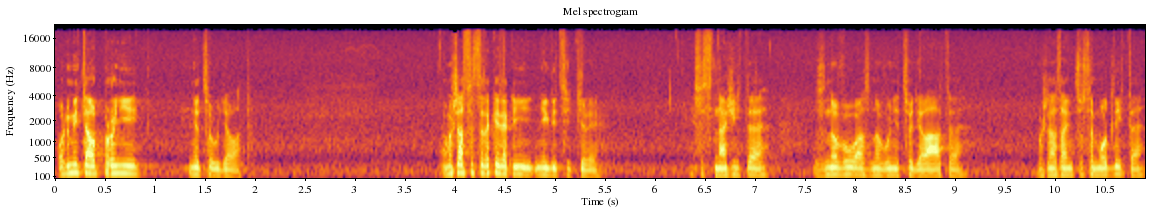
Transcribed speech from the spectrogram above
Odmítal pro ní něco udělat. A možná jste se taky, taky někdy cítili. Že se snažíte, znovu a znovu něco děláte. Možná za něco se modlíte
